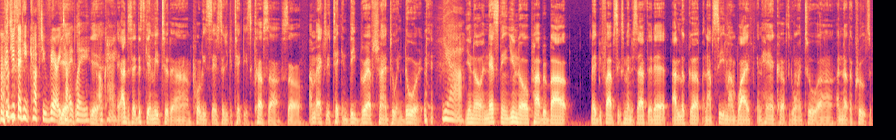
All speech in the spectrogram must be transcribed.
Because you said he'd cuffed you very yeah, tightly. Yeah. Okay. I just said, just get me to the um, police station so you can take these cuffs off. So I'm actually taking deep breaths, trying to endure it. Yeah. you know, and next thing you know, probably about maybe five six minutes after that, I look up and I see my wife in handcuffs going to uh, another cruiser.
